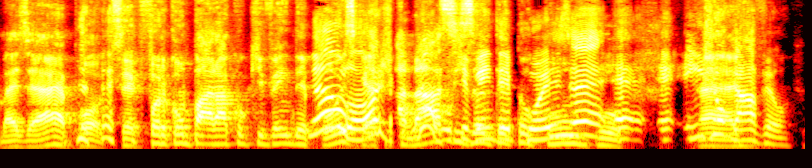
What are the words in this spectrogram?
mas é, pô, se for comparar com o que vem depois, não, lógico, é não, o que vem depois é, é, é, injogável. É,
